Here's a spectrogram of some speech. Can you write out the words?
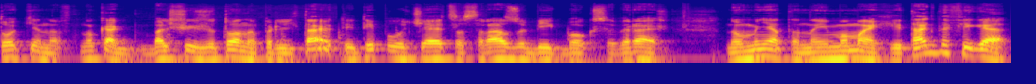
токенов, ну как, большие жетоны прилетают, и ты, получается, сразу Big Box собираешь. Но у меня-то на ММА их и так дофига,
